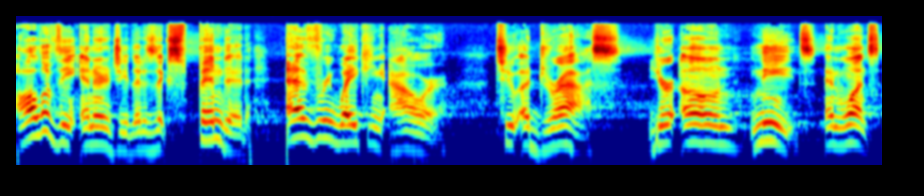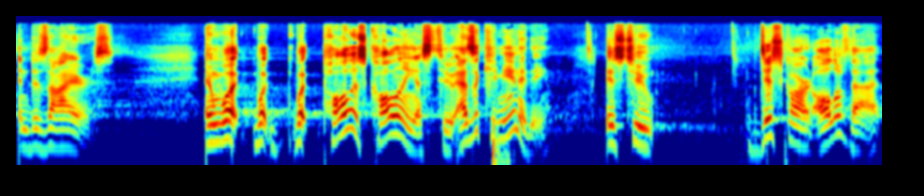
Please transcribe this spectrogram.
all of the energy that is expended every waking hour to address your own needs and wants and desires. And what, what, what Paul is calling us to as a community is to discard all of that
